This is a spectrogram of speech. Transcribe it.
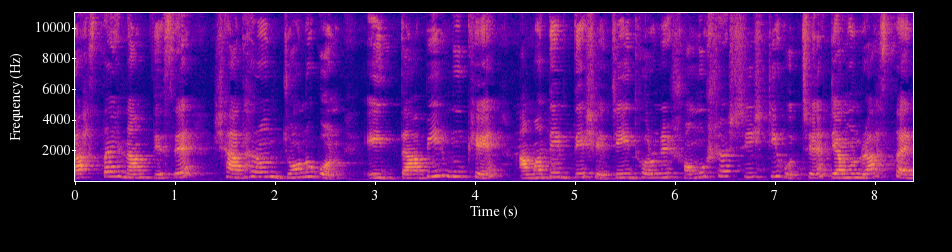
রাস্তায় নামতেছে, সাধারণ জনগণ এই দাবির মুখে আমাদের দেশে যেই ধরনের সমস্যার সৃষ্টি হচ্ছে, যেমন রাস্তায়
